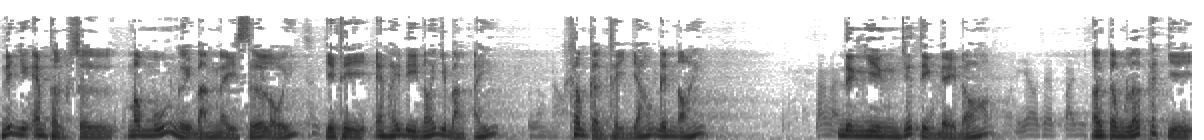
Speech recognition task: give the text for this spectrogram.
Nếu như em thật sự mong muốn người bạn này sửa lỗi, Vậy thì em hãy đi nói với bạn ấy. Không cần thầy giáo đến nói. Đương nhiên, với tiền đề đó, Ở trong lớp các vị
